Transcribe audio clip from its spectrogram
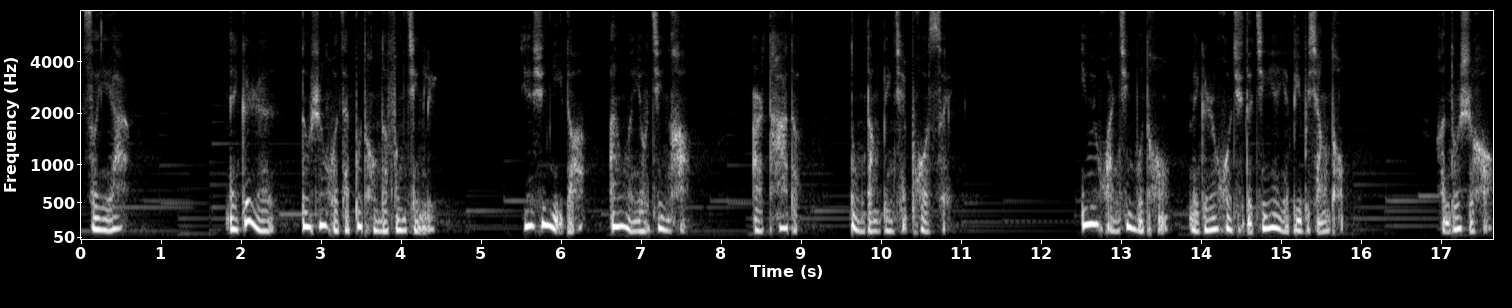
所以啊，每个人都生活在不同的风景里，也许你的安稳又静好。而他的动荡并且破碎，因为环境不同，每个人获取的经验也必不相同。很多时候，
